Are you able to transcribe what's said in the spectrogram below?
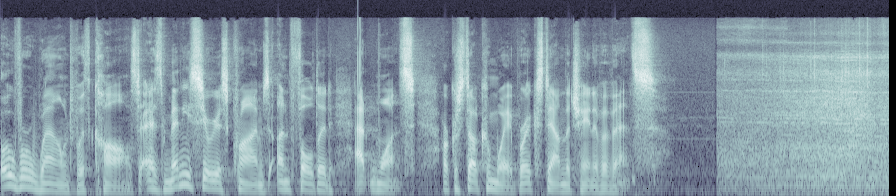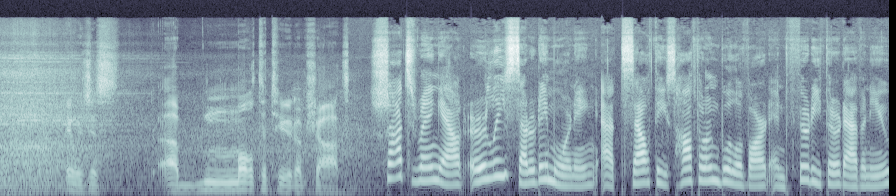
overwhelmed with calls as many serious crimes unfolded at once. Our Christelle Kumwe breaks down the chain of events. It was just a multitude of shots. Shots rang out early Saturday morning at Southeast Hawthorne Boulevard and 33rd Avenue,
